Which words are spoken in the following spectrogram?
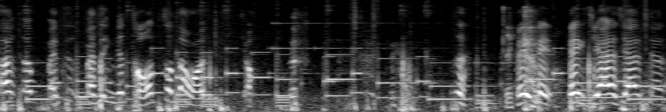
啊啊！白痴，白痴，你的头撞到我的脚。再可以可以可以，起来了起来了起来了，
